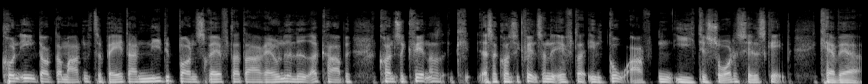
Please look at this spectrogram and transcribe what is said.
kun én Dr. Martens tilbage, der er nittebåndsrifter, der er revnet lederkappe. Konsekvenser, altså konsekvenserne efter en god aften i det sorte selskab kan være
